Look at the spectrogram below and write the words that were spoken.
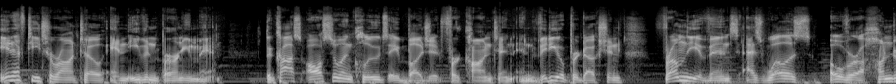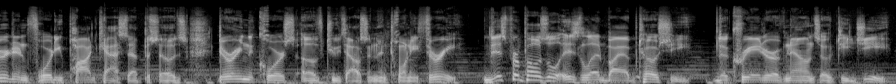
NFT Toronto, and even Burning Man. The cost also includes a budget for content and video production from the events, as well as over 140 podcast episodes during the course of 2023. This proposal is led by Obtoshi, the creator of Nouns OTG,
